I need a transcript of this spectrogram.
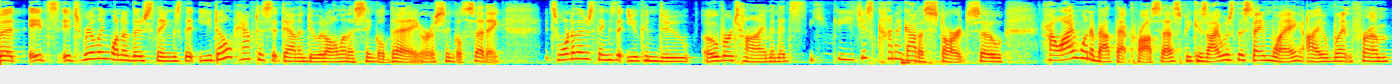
But it's it's really one of those things that you don't have to sit down and do it all in a single day or a single setting. It's one of those things that you can do over time, and it's you just kind of got to start. So, how I went about that process, because I was the same way. I went from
